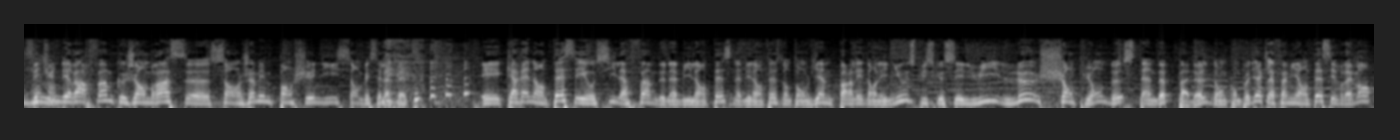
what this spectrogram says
C'est une des rares femmes que j'embrasse euh, sans jamais me pencher ni sans baisser la tête. Et Karen Antes est aussi la femme de Nabil Antes, Nabil Antes dont on vient de parler dans les news puisque c'est lui le champion de stand-up paddle. Donc on peut dire que la famille Antes est vraiment,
